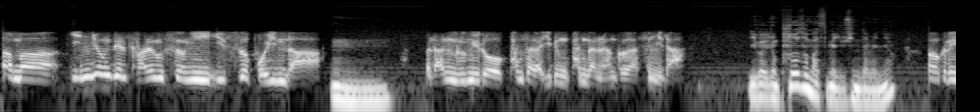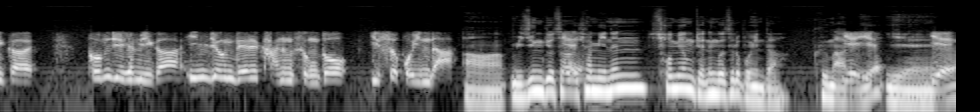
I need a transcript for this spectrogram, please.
아마 인정될 가능성이 있어 보인다. 음, 라는 의미로 판사가 이런 판단을 한 것 같습니다. 이걸 좀 풀어서 말씀해 주신다면요? 어, 그러니까 범죄 혐의가 인정될 가능성도 있어 보인다. 아, 위중교사 예. 혐의는 소명되는 것으로 보인다. 그 말이. 예, 예. 예.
